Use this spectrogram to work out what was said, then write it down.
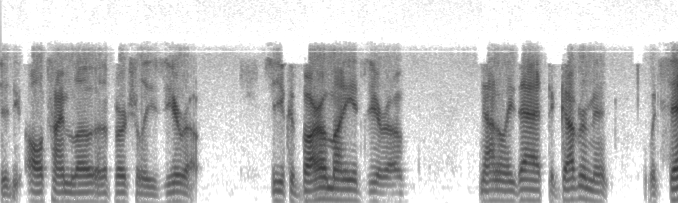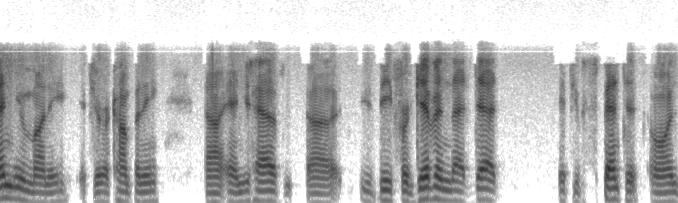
to the all-time low of virtually zero. So you could borrow money at zero. Not only that, the government would send you money if you're a company, uh, and you'd have uh, you'd be forgiven that debt if you spent it on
